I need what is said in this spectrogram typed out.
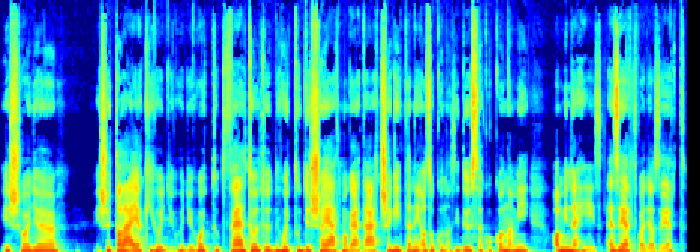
És hogy, és hogy találja ki, hogy, hogy hogy tud feltöltődni, hogy tudja saját magát átsegíteni azokon az időszakokon, ami, ami nehéz. Ezért vagy azért.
